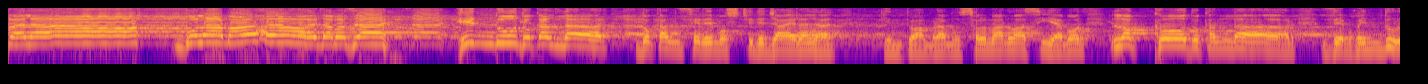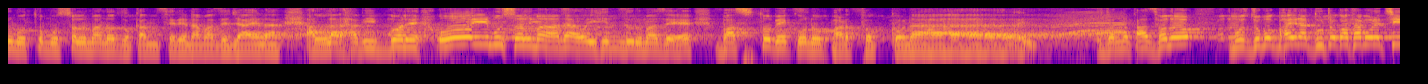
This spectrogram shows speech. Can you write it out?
ফালাহ, গোলাম নামাজে আয়। হিন্দু দোকানদার দোকান ছেড়ে মসজিদে যায় না। কিন্তু আমরা মুসলমানও আছি এমন লক্ষ দোকানদার যে হিন্দুর মতো মুসলমানও দোকান ছেড়ে নামাজে যায় না। আল্লাহর হাবিব বলে, ওই মুসলমান আর ওই হিন্দুর মাঝে বাস্তবে কোনো পার্থক্য নাই। এই জন্য কাজ হলো যুবক ভাইরা দুটো কথা বলেছি।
